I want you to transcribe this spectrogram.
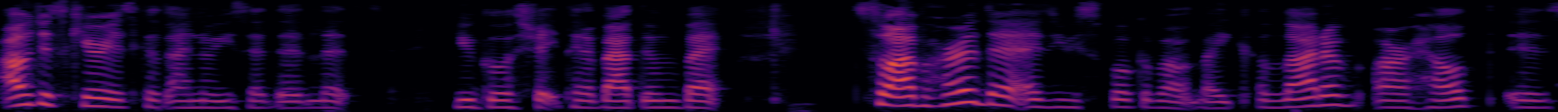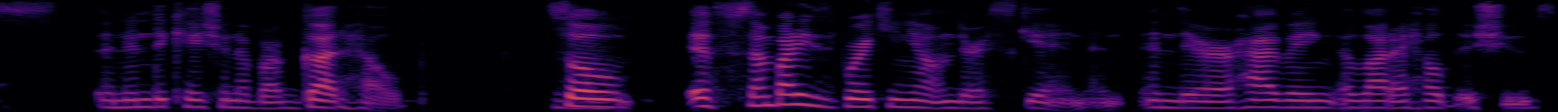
I was just curious because I know you said that lets you go straight to the bathroom, but so I've heard that as you spoke about, like a lot of our health is an indication of our gut health. So if somebody's breaking out in their skin and, and they're having a lot of health issues,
